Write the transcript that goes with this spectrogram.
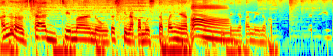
ano, sad si Manong. Tapos kinakamusta pa niya. Pag Aw. nakikita niya kami. Na, yung,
